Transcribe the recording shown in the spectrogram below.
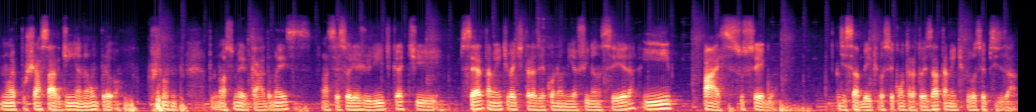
não é puxar sardinha não para o nosso mercado, mas uma assessoria jurídica te certamente vai te trazer economia financeira e paz, sossego de saber que você contratou exatamente o que você precisava.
